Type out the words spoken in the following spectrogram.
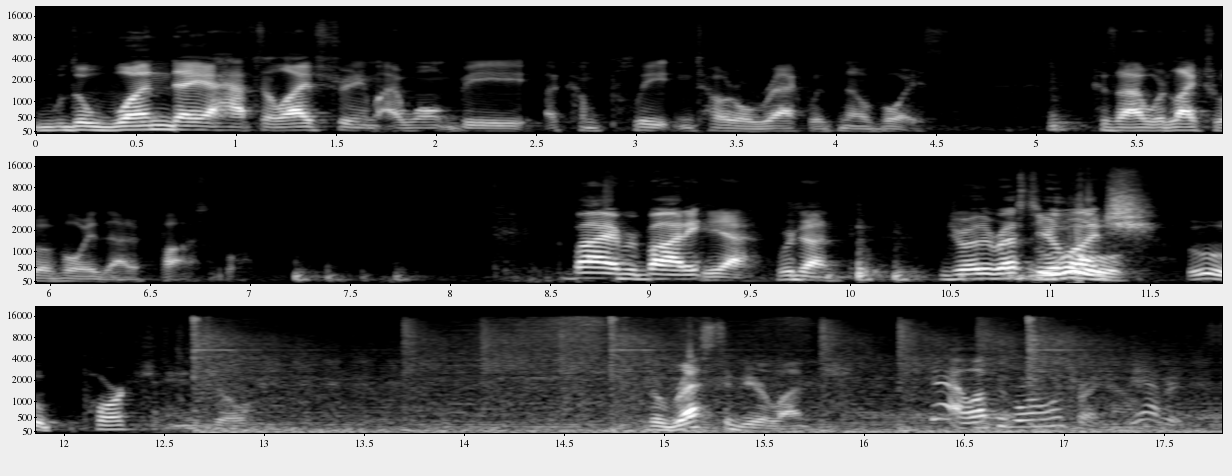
the one day I have to live stream, I won't be a complete and total wreck with no voice. Because I would like to avoid that if possible. Bye, everybody. Yeah, we're done. Enjoy the rest of your Ooh, lunch. Ooh, pork angel. The rest of your lunch. Yeah, a lot of people are on lunch right now. Yeah, but some people.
